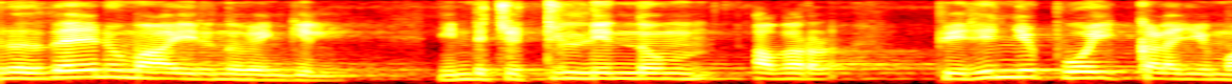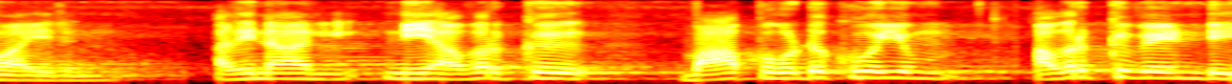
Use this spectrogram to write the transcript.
ഹൃദയനുമായിരുന്നുവെങ്കിൽ നിന്റെ ചുറ്റിൽ നിന്നും അവർ പിരിഞ്ഞു പോയി കളയുമായിരുന്നു അതിനാൽ നീ അവർക്ക് മാപ്പ് കൊടുക്കുകയും അവർക്ക് വേണ്ടി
